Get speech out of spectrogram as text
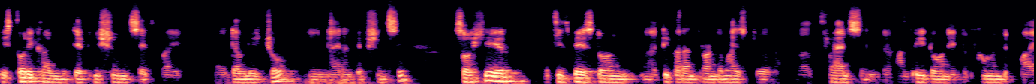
historical definition set by uh, WHO in iron deficiency. So here it is based on uh, different randomized uh, trials and agreed on and recommended by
